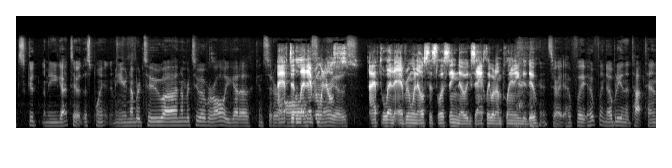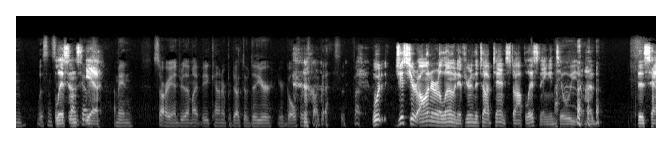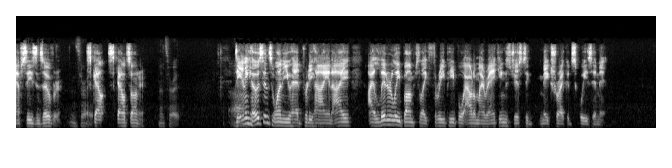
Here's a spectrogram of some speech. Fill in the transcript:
that's good. I mean, you got to at this point. I mean, you're number two, uh, number two overall. You got to consider. I have to let everyone scenarios. else I have to let everyone else that's listening know exactly what I'm planning to do. that's right. Hopefully, hopefully nobody in the top ten listens. listens, yeah. I mean, sorry, Andrew, that might be counterproductive to your your goal for this podcast. But well, just your honor alone, if you're in the top ten, stop listening until we, uh, this half season's over. That's right. Scout Scout's honor. That's right. Danny um, Hoesen's one you had pretty high, and I I literally bumped like three people out of my rankings just to make sure I could squeeze him in.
